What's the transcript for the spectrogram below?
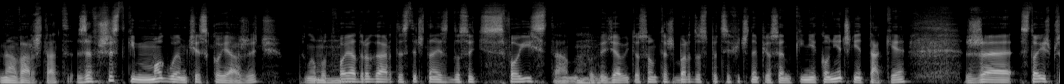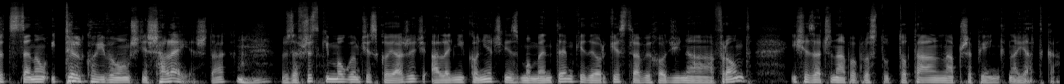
na warsztat. Ze wszystkim mogłem cię skojarzyć, no bo twoja droga artystyczna jest dosyć swoista, bym powiedział, i to są też bardzo specyficzne piosenki, niekoniecznie takie, że stoisz przed sceną i tylko i wyłącznie szalejesz, tak? Ze wszystkim mogłem cię skojarzyć, ale niekoniecznie z momentem, kiedy orkiestra wychodzi na front i się zaczyna po prostu totalna, przepiękna jadka.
